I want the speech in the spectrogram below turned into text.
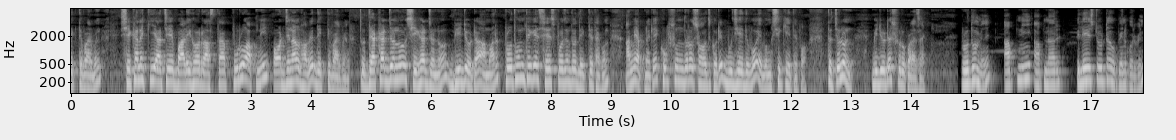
দেখতে পারবেন। সেখানে কি আছে, বাড়িঘর, রাস্তা, পুরো আপনি অরিজিনালভাবে দেখতে পারবেন। তো দেখার জন্য, শেখার জন্য ভিডিওটা আমার প্রথম থেকে শেষ পর্যন্ত দেখতে থাকুন। আমি আপনাকে খুব সুন্দর সহজ করে বুঝিয়ে দেবো এবং শিখিয়ে দেবো। তো চলুন, ভিডিওটা শুরু করা যাক। প্রথমে আপনি আপনার প্লে স্টোরটা ওপেন করবেন।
